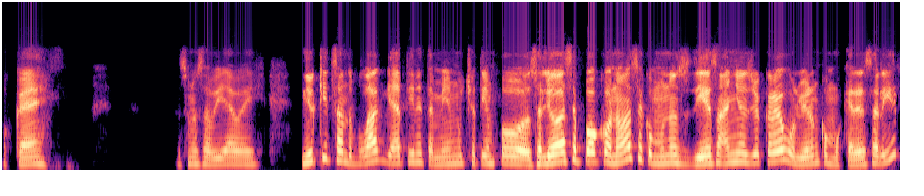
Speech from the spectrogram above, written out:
Ok. Eso no sabía, güey. New Kids on the Block ya tiene también mucho tiempo. Salió hace poco, ¿no? Hace como unos 10 años, yo creo. Volvieron como a querer salir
